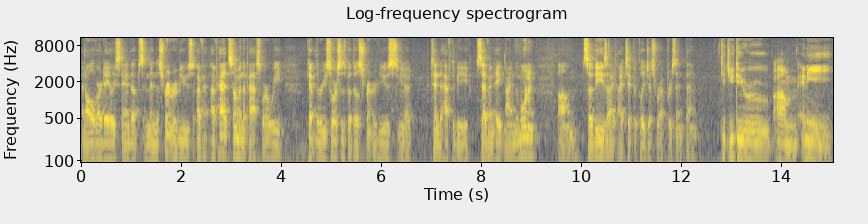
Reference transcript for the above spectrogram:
and all of our daily stand-ups, and then the sprint reviews. I've I've had some in the past where we kept the resources, but those sprint reviews, you know, tend to have to be seven, eight, nine in the morning. Um, so these, I, I typically just represent them. Did you do um, any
